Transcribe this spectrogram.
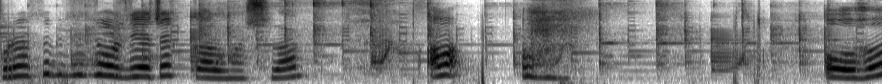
Burası bizi zorlayacak kalmış lan. Ama Oha!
